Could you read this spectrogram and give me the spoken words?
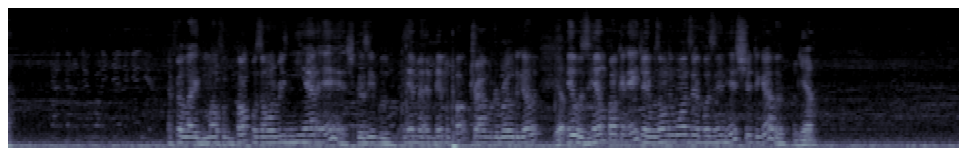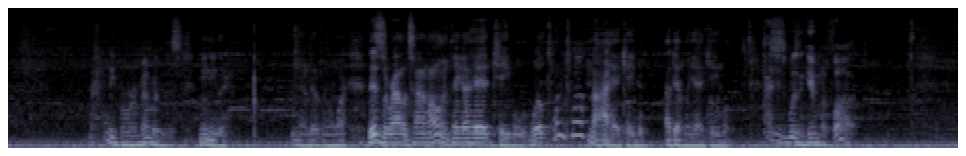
I feel like motherfucking Punk was the only reason he had an edge because he was him and him and Punk traveled the road together. Yep. It was him, Punk, and AJ was the only ones that was in his shit together. Yeah. I don't even remember this. Me neither. Yeah, definitely. This is around the time I don't even think I had cable. Well, 2012? Nah, I had cable. I definitely had cable. I just wasn't giving a fuck.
